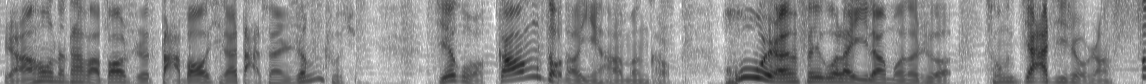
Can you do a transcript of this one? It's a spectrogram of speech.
然后呢，他把报纸打包起来，打算扔出去，结果刚走到银行门口，忽然飞过来一辆摩托车，从佳琪手上嗖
